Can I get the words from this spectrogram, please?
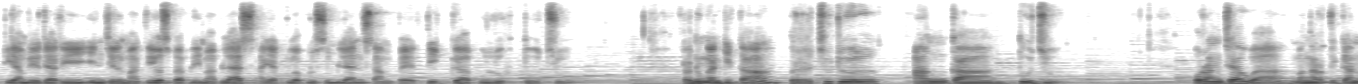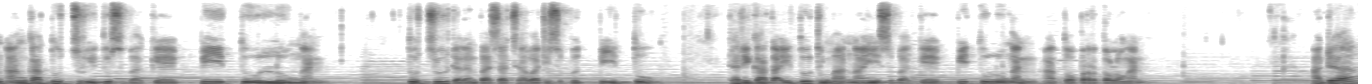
Diambil dari Injil Matius bab 15 ayat 29 sampai 37. Renungan kita berjudul Angka 7. Orang Jawa mengartikan angka tujuh itu sebagai pitulungan. Tujuh dalam bahasa Jawa disebut pitu. Dari kata itu dimaknai sebagai pitulungan atau pertolongan. Ada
